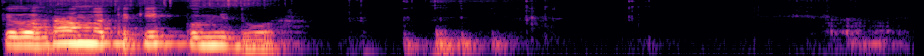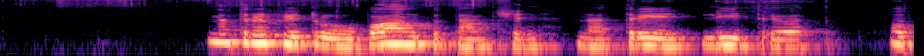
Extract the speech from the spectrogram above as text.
кілограми таких помідор. На 3-літрову банку там чи на 3 літри. От, от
